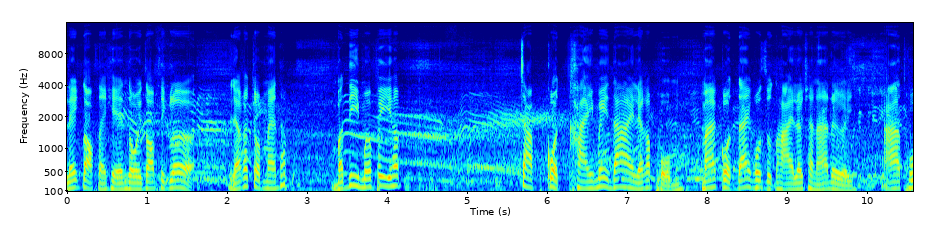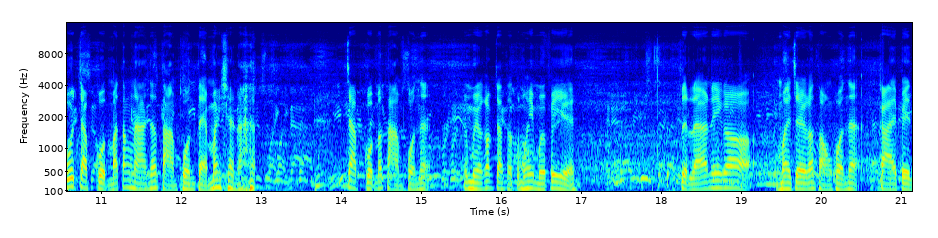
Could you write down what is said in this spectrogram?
เล็กดอกใส่เคนโดยซอฟซิกเลอร์ แล้วก็จบแมนครับบัดดี้เมอร์ฟี่ครับ จับกดใครไม่ได้แล้วครับผม มากดได้คนสุดท้ายแล้วชนะเลย อาทูจับกดมาตั้งนานทั้งสามคนแต่ไม่ชนะ จับกดมาสามคนนะเหมือนกับจัดศัตรูให้เมอร์ฟี่เลยเสร็จแล้วนี่ก็มาเจอกันสองคนน่ะกลายเป็น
